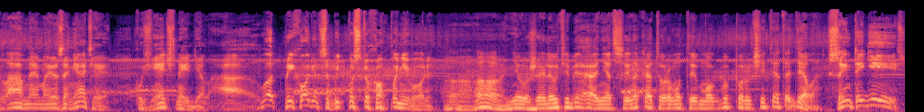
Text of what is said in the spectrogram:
главное мое занятие – кузнечное дело. А вот приходится быть пастухом по неволе. Ага, неужели у тебя нет сына, которому ты мог бы поручить это дело? Сын-то есть,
